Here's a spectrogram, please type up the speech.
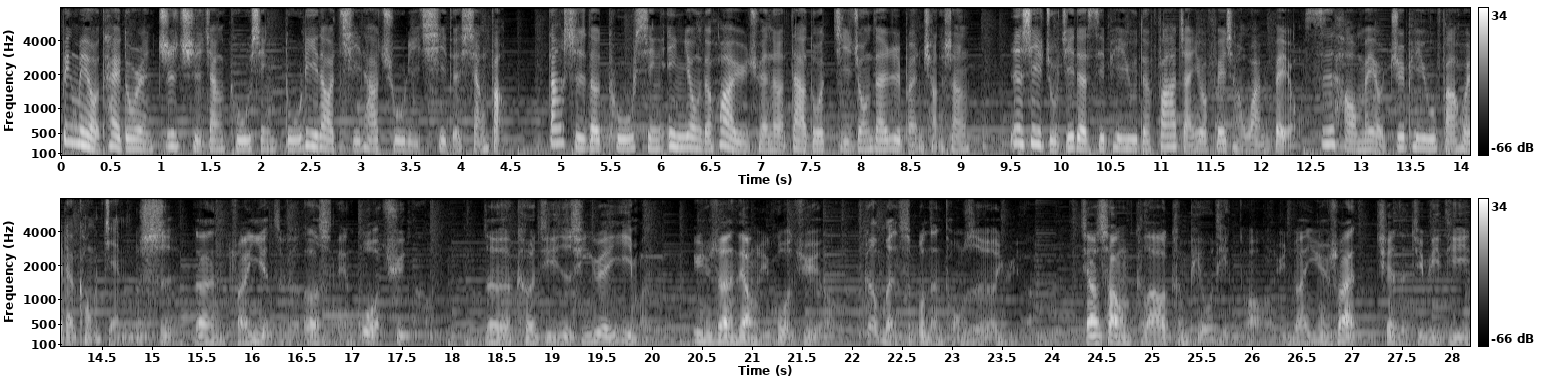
并没有太多人支持将图形独立到其他处理器的想法。当时的图形应用的话语权呢，大多集中在日本厂商。日系主机的 CPU 的发展又非常完备哦，丝毫没有 GPU 发挥的空间。不是，但转眼这个二十年过去了，这科技日新月异嘛，运算量与过去啊，根本是不能同日而语的。加上 Cloud Computing 哈，云端运算、ChatGPT、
